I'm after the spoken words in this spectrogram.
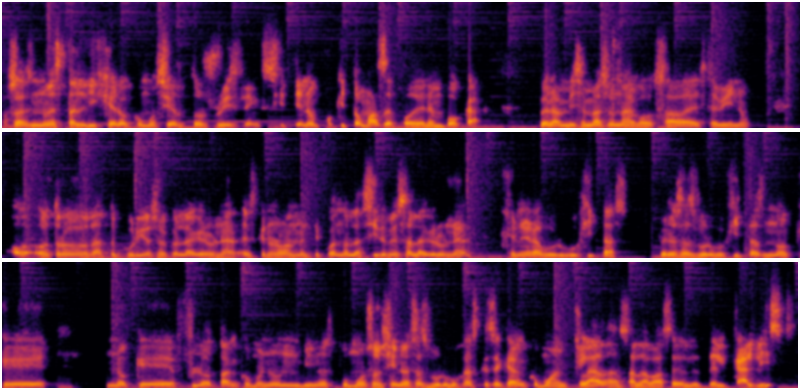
o sea, no es tan ligero como ciertos Rieslings, sí tiene un poquito más de poder en boca, pero a mí se me hace una gozada este vino. otro dato curioso con la Gruner es que normalmente cuando la sirves a la Gruner genera burbujitas, pero esas burbujitas no que no que flotan como en un vino espumoso, sino esas burbujas que se quedan como ancladas a la base del, cáliz.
